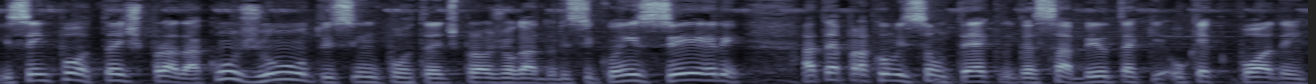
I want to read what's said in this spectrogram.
Isso é importante para dar conjunto, isso é importante para os jogadores se conhecerem, até para a comissão técnica saber o, que, o que, é que podem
